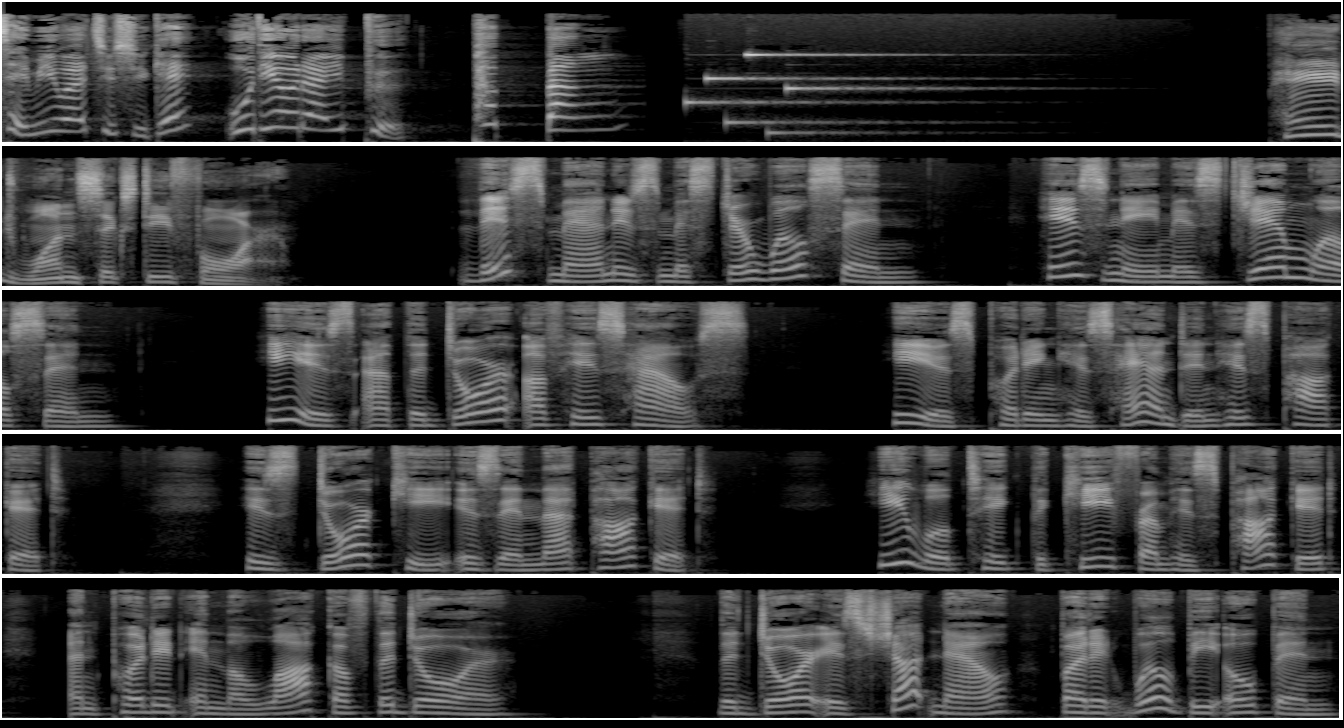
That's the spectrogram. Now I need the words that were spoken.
재미와 지식의 오디오 라이프 팟빵 Page 164. This man is Mr. Wilson. His name is Jim Wilson. He is at the door of his house. He is putting his hand in his pocket. His door key is in that pocket. He will take the key from his pocket and put it in the lock of the door. The door is shut now, but it will be open.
